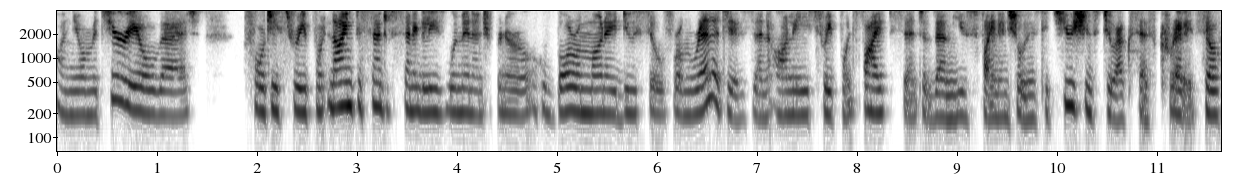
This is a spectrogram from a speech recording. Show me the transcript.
on your material that 43.9% of Senegalese women entrepreneurs who borrow money do so from relatives, and only 3.5% of them use financial institutions to access credit. So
